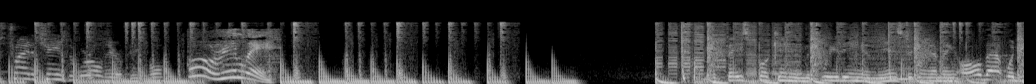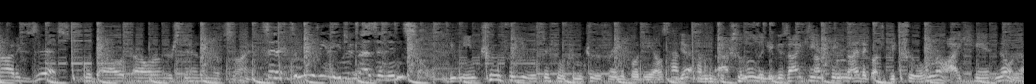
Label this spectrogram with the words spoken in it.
just trying to change the world here, people. Oh, really? The Facebooking and the tweeting and the Instagramming, all that would not exist without our understanding of science. So it's amazing how you do that as an insult. You mean true for you is different from true for anybody else? Have Yeah, something to be absolutely, true because I can't Something's prove- either got to be true or not. I can't. No, no.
